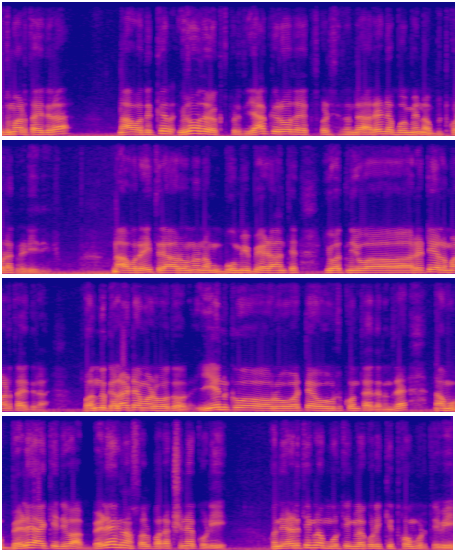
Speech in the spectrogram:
ಇದು ಮಾಡ್ತಾ ಇದ್ದೀರಾ? ನಾವು ಅದಕ್ಕೆ ವಿರೋಧ ವ್ಯಕ್ತಪಡಿಸ್ತೀವಿ. ಯಾಕೆ ವಿರೋಧ ವ್ಯಕ್ತಪಡಿಸಿದ್ರೆ ಅರಣ್ಯ ಭೂಮಿಯನ್ನು ನಾವು ಬಿಟ್ಕೊಡಕ್ಕೆ ರೆಡಿ ಇದ್ದೀವಿ ನಾವು ರೈತರು ಯಾರೂ ನಮ್ಗೆ ಭೂಮಿ ಬೇಡ ಅಂತ ಇವತ್ತು ನೀವು ಅರಟಿಯಲ್ಲಿ ಮಾಡ್ತಾ ಇದ್ದೀರಾ? ಬಂದು ಗಲಾಟೆ ಮಾಡ್ಬೋದು ಏನಕ್ಕೂ ಅವರು ಹೊಟ್ಟೆ ಹುಡ್ಕೊತಾ ಇದ್ದಾರೆ ಅಂದರೆ ನಾವು ಬೆಳೆ ಹಾಕಿದ್ದೀವಿ ಆ ಬೆಳೆಗೆ ನಾವು ಸ್ವಲ್ಪ ರಕ್ಷಣೆ ಕೊಡಿ. ಒಂದು ಎರಡು ತಿಂಗಳ, ಮೂರು ತಿಂಗಳ ಕೊಡಿ ಕಿತ್ಕೊಂಡ್ಬಿಡ್ತೀವಿ.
